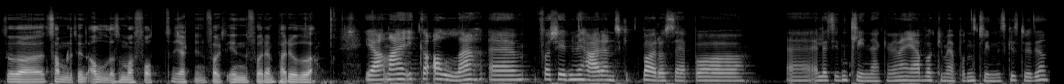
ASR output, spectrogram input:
Så da samlet inn alle som har fått hjerteinfarkt innenfor en periode, da. Ja, nei, ikke alle. Eh, For siden vi her ønsket bare å se på eh, Eller siden klinikerne Jeg var ikke med på den kliniske studien.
